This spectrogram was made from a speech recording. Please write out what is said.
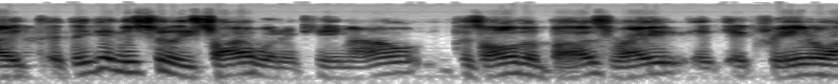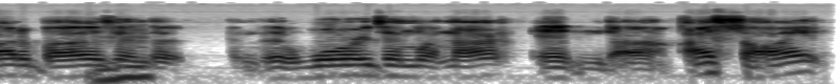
I, I think initially saw it when it came out because all the buzz, right? It, it created a lot of buzz and the and the awards and whatnot. And uh, I saw it,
